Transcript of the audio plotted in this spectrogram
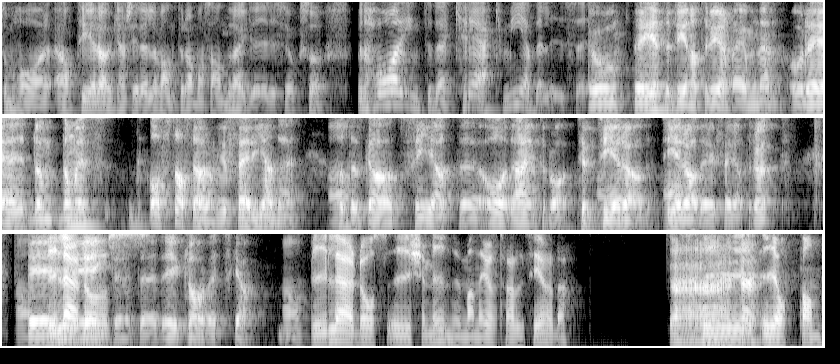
som har, ja T-röd kanske är relevant för det har massa andra grejer i sig också. Men har inte det kräkmedel i sig? Jo, det heter denaturerande ämnen. Och det är, de, de är, oftast är de ju färgade. Så att det ska se att eh, åh, det här är inte bra. Typ T-röd. T-röd är ju färgat rött. Ja. Det är Vi ju lärde egentligen oss- inte, det är klar vätska. Ja. Vi lärde oss i kemin hur man neutraliserade. Äh. I, i åttan.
